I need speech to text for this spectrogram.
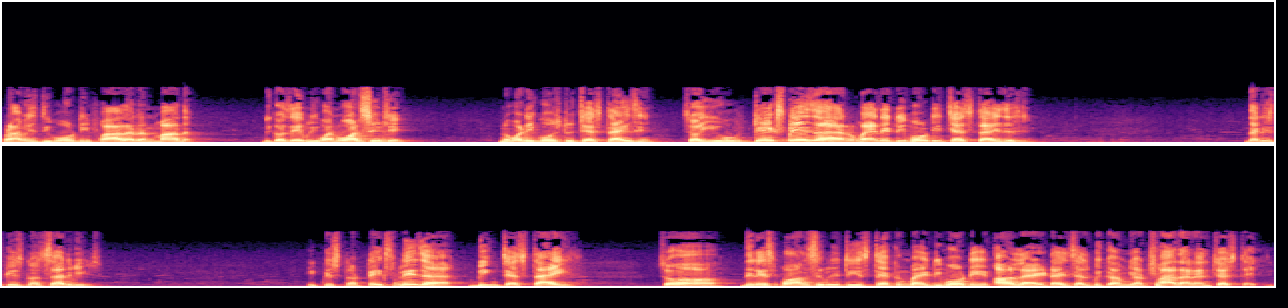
from his devotee father and mother because everyone worships him. Nobody goes to chastise him. So he takes pleasure when a devotee chastises him. That is Krishna's service. If Krishna takes pleasure being chastised, so the responsibility is taken by devotee, all right, I shall become your father and chastise you.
